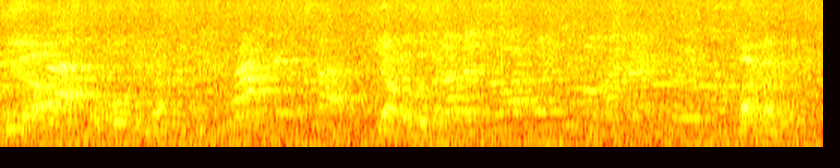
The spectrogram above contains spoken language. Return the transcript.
Iya, oh iya. Ya, aku tuh. Bakal.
